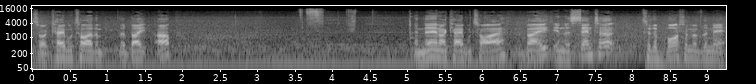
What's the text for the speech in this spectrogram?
So I cable tie the, the bait up and then I cable tie the bait in the center to the bottom of the net.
